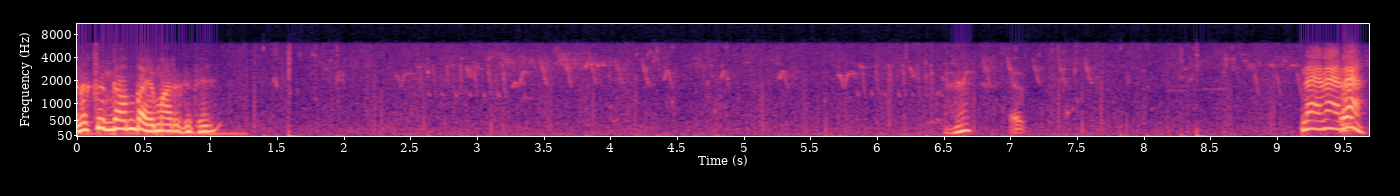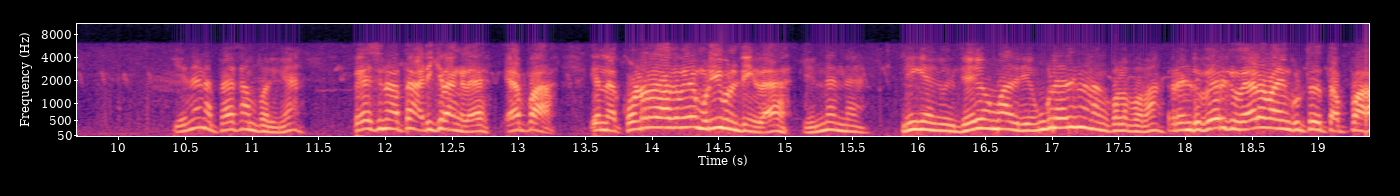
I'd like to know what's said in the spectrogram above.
எனக்கு தான் பயமா இருக்குது. என்னென்ன பேசாம போறீங்க? பேசினா தான் அடிக்கிறாங்களே. ஏப்பா என்ன கொடராகவே முடிவு பண்ணிட்டீங்களா? என்னென்ன நீங்க எங்களுக்கு தெய்வம் மாதிரி உங்களை எதுக்கு நாங்க கொல்ல போறோம்? ரெண்டு பேருக்கு வேலை வாங்கி கொடுத்தது தப்பா.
